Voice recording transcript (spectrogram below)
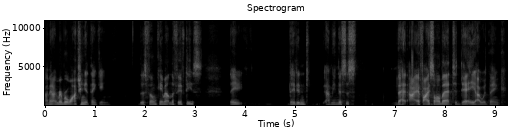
I mean, I remember watching it thinking, this film came out in the '50s. They they didn't. I mean, this is that. I, if I saw that today, I would think,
